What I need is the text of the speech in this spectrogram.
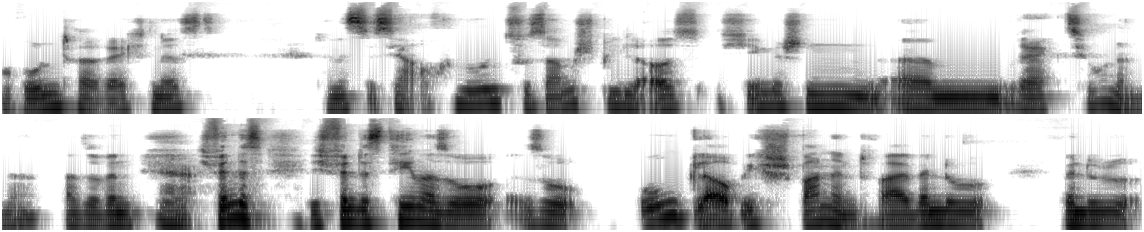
runterrechnest, dann ist es ja auch nur ein Zusammenspiel aus chemischen ähm, Reaktionen, ne? Also wenn, Ja. ich finde es, ich finde das Thema so, so unglaublich spannend, weil wenn du, wenn du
